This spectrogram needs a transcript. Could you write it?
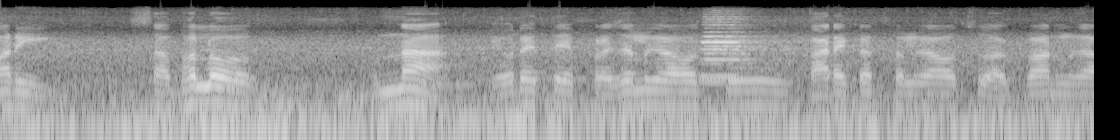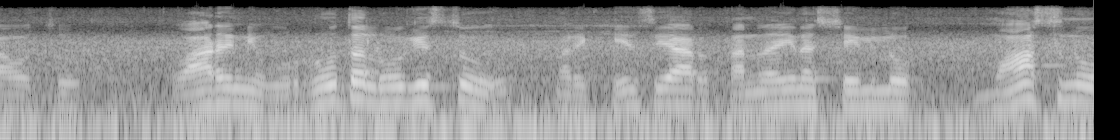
మరి సభలో ఉన్న ఎవరైతే ప్రజలు కావచ్చు కార్యకర్తలు కావచ్చు అభిమానులు కావచ్చు వారిని ఉర్రూతలు ఊగిస్తూ మరి కేసీఆర్ తనదైన శైలిలో మాస్ను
